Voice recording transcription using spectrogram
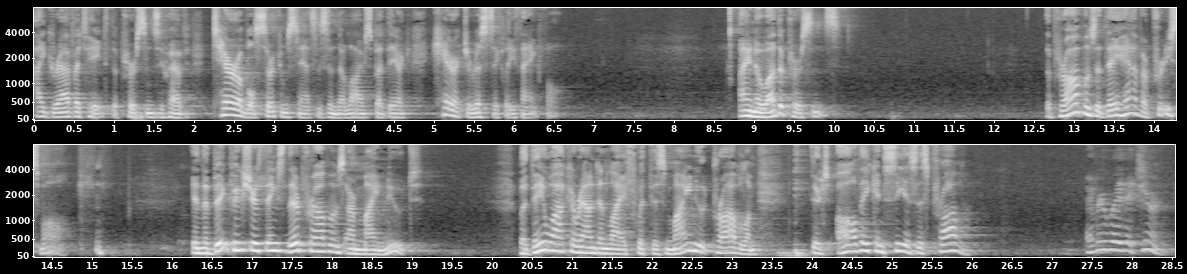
I gravitate to the persons who have terrible circumstances in their lives, but they are characteristically thankful. I know other persons, the problems that they have are pretty small. in the big picture of things, their problems are minute. But they walk around in life with this minute problem. They're, all they can see is this problem. Everywhere they turn,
